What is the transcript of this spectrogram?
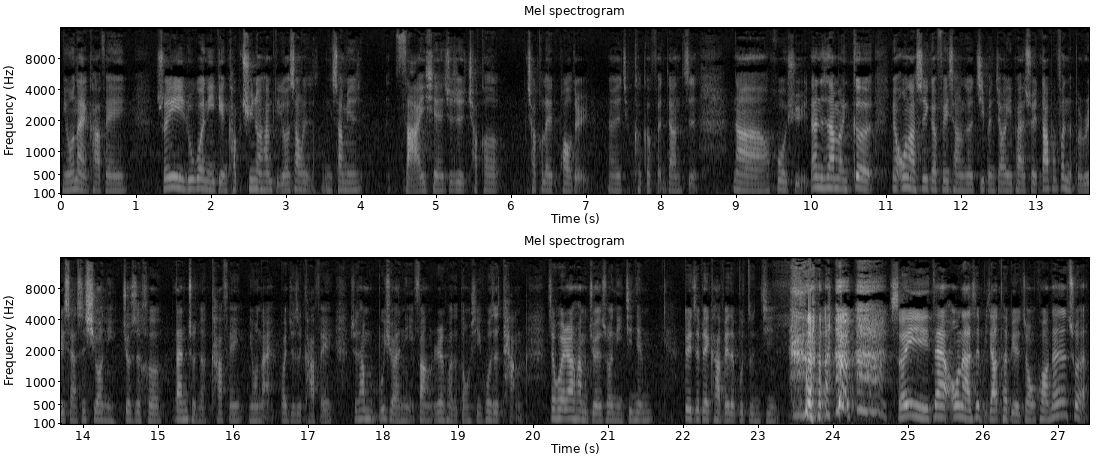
牛奶咖啡。所以如果你点 cappuccino，他们底多上面你上面撒一些就是 chocolate chocolate powder，那可可粉这样子。那或许，但是他们各因为欧娜是一个非常的基本交易派，所以大部分的 barista 是希望你就是喝单纯的咖啡牛奶，不然就是咖啡。所以他们不喜欢你放任何的东西或是糖，这会让他们觉得说你今天。对这杯咖啡的不尊敬，所以在欧娜是比较特别的状况。但是除了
